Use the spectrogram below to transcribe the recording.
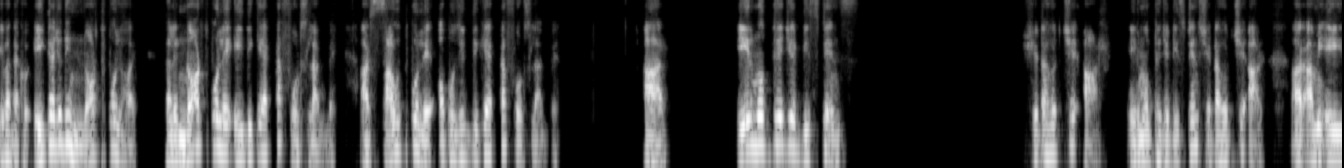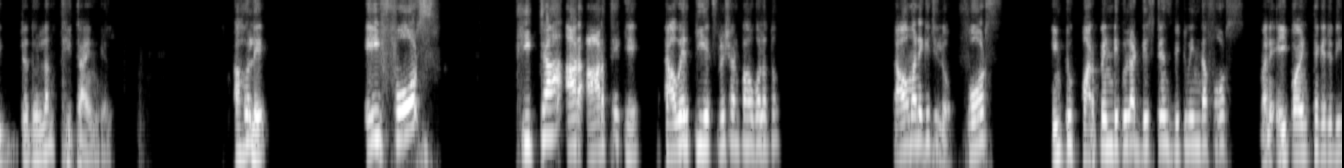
এবার দেখো, এইটা যদি নর্থ পোল হয়, তাহলে নর্থ পোলে একটা ফোর্স লাগবে, আর সাউথ পোলে অপোজিট দিকে একটা ফোর্স লাগবে। আর এর মধ্যে যে ডিস্টেন্স সেটা হচ্ছে আর এর মধ্যে যে ডিস্টেন্স সেটা হচ্ছে আর আর আমি এইটা ধরলাম থিটা অ্যাঙ্গেল তাহলে এই ফোর্স থিটা আর আর থেকে টাওয়ের কি এক্সপ্রেশন পাও বলো তো টাও মানে কি ছিল? Force into perpendicular distance between the force মানে এই পয়েন্ট থেকে যদি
